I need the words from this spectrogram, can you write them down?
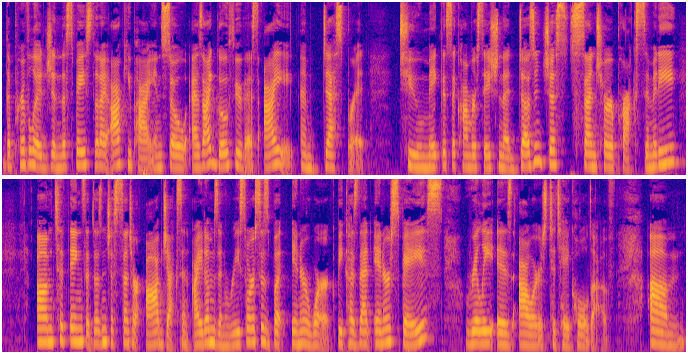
the privilege and the space that I occupy. And so as I go through this, I am desperate to make this a conversation that doesn't just center proximity um, to things. that doesn't just center objects and items and resources, but inner work because that inner space really is ours to take hold of. Um,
